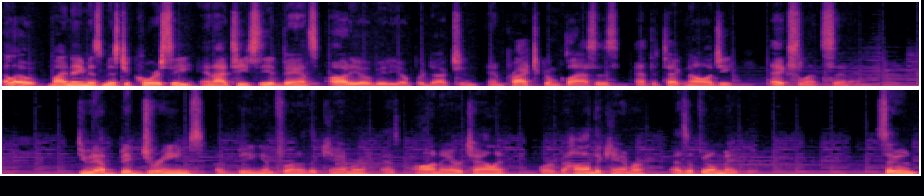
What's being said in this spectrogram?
Hello, my name is Mr. Coursey, and I teach the advanced audio video production and practicum classes at the Technology Excellence Center. Do you have big dreams of being in front of the camera as on air talent or behind the camera as a filmmaker? Soon,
